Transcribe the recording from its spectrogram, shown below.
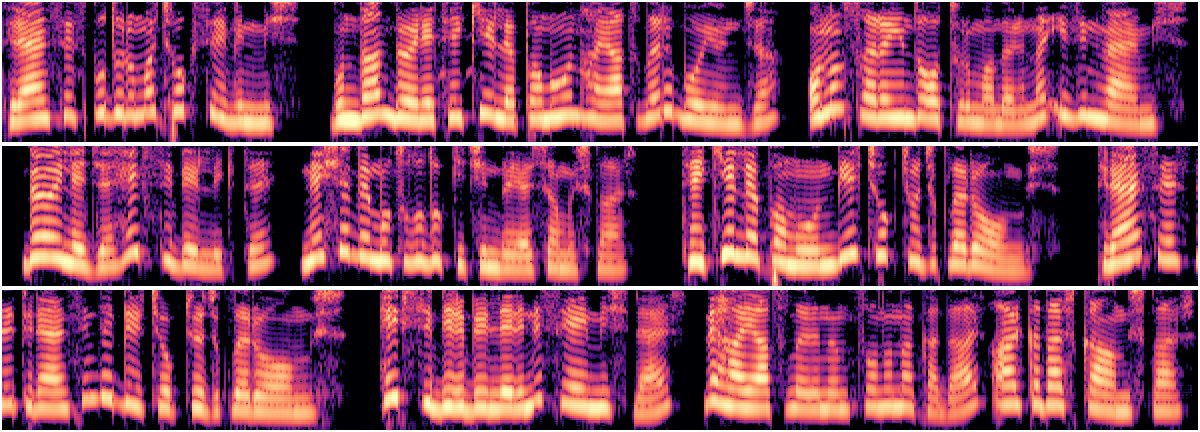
Prenses bu duruma çok sevinmiş. Bundan böyle Tekir'le Pamuk'un hayatları boyunca onun sarayında oturmalarına izin vermiş. Böylece hepsi birlikte neşe ve mutluluk içinde yaşamışlar. Tekir'le Pamuk'un birçok çocukları olmuş. Prensesle prensin de birçok çocukları olmuş. Hepsi birbirlerini sevmişler ve hayatlarının sonuna kadar arkadaş kalmışlar.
